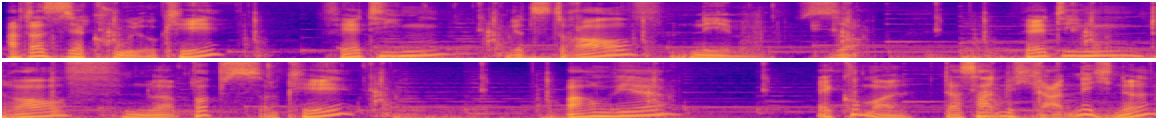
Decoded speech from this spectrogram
Ach, das ist ja cool, okay. Fertigen, jetzt drauf, nehmen. So. Fertigen, drauf, ups, okay. Machen wir. Ey, guck mal, das hat mich gerade nicht, ne?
